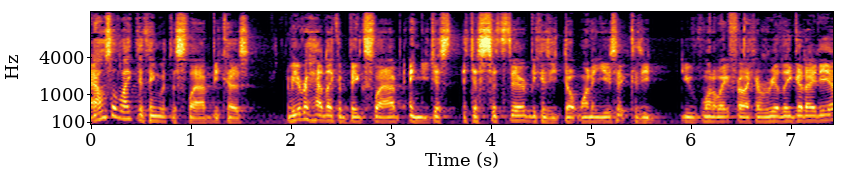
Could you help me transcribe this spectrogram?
I also like the thing with the slab because have you ever had like a big slab and you just it just sits there because you don't want to use it because you you want to wait for like a really good idea?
